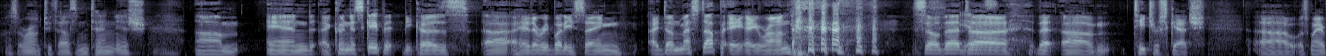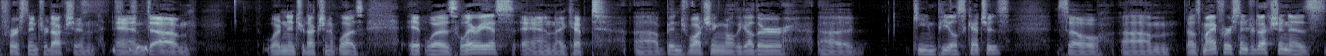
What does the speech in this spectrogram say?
It was around 2010 ish. Um, and I couldn't escape it because uh, I had everybody saying I done messed up, AA Ron. so that Yes. uh, that um, teacher sketch uh, was my first introduction, and um, what an introduction it was! It was hilarious, and I kept uh, binge watching all the other uh, Key and sketches. So um, that was my first introduction. As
